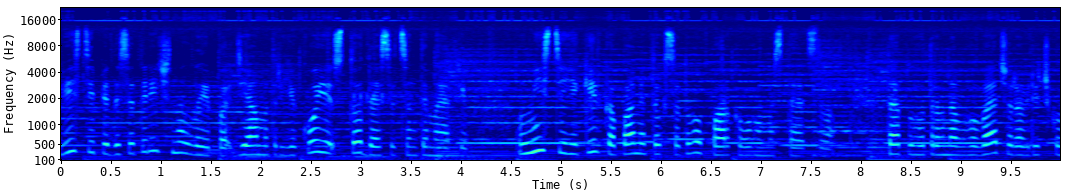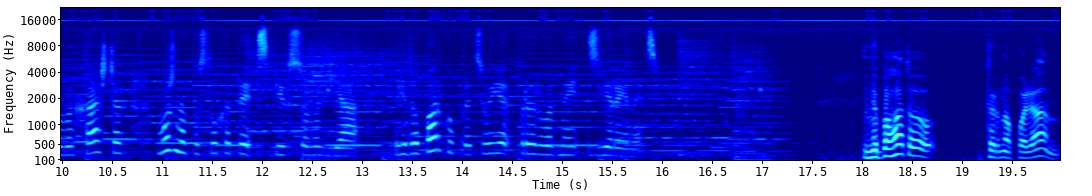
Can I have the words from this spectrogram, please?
250-річна липа, діаметр якої 110 сантиметрів. У місті є кілька пам'яток садово-паркового мистецтва. Теплого травневого вечора в річкових хащах можна послухати спів солов'я. В гідропарку працює природний звіринець. Небагато тернополян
